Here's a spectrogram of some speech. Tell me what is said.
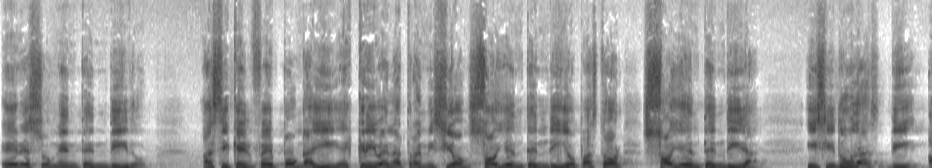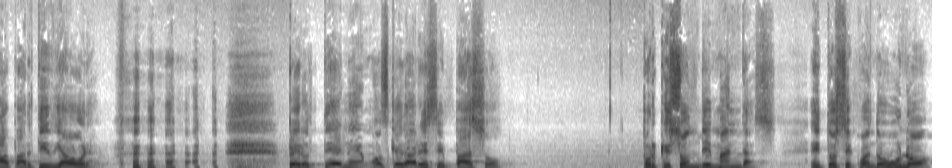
eres un entendido. Así que en fe ponga allí, escriba en la transmisión, soy entendido, pastor, soy entendida. Y si dudas, di a partir de ahora. Pero tenemos que dar ese paso porque son demandas. Entonces, cuando uno,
